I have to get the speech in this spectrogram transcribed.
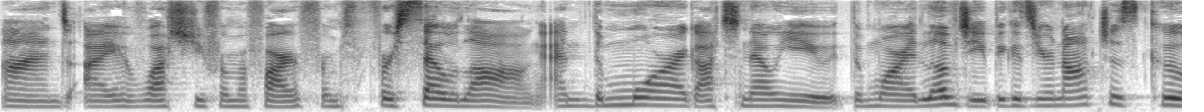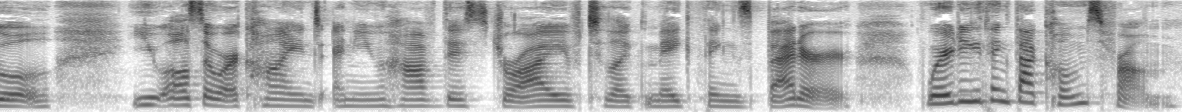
And I have watched you from afar from for so long, and the more I got to know you, the more I loved you because you're not just cool, you also are kind, and you have this drive to like make things better. Where do you think that comes from?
